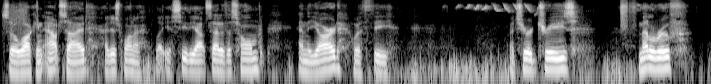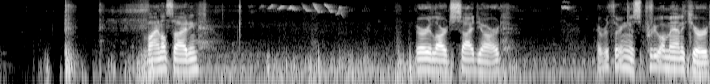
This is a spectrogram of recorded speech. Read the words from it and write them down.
So walking outside, I just want to let you see the outside of this home and the yard with the matured trees, metal roof, Vinyl siding. Very large side yard. Everything is pretty well manicured.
